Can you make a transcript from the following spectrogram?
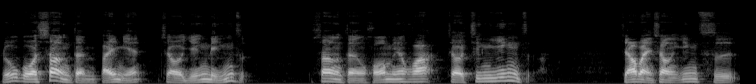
如果上等白棉叫银铃子，上等黄棉花叫金英子，甲板上因此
